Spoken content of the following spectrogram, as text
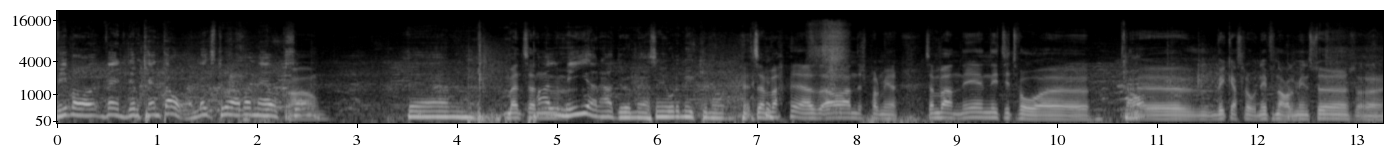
vi var väldigt... Kent Alex tror jag var med också. Ja. Ehm, Men sen, Palmer hade du med som gjorde mycket mål. sen alltså, ja, Anders Palmér. Sen vann ni 92. eh, Ja. eh, vilka slog ni i final? Minns du? Så?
